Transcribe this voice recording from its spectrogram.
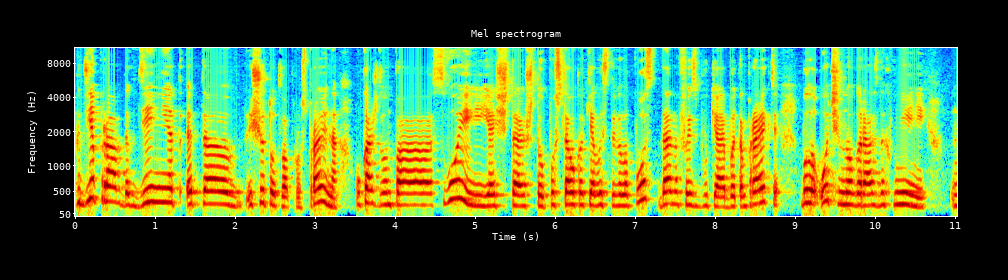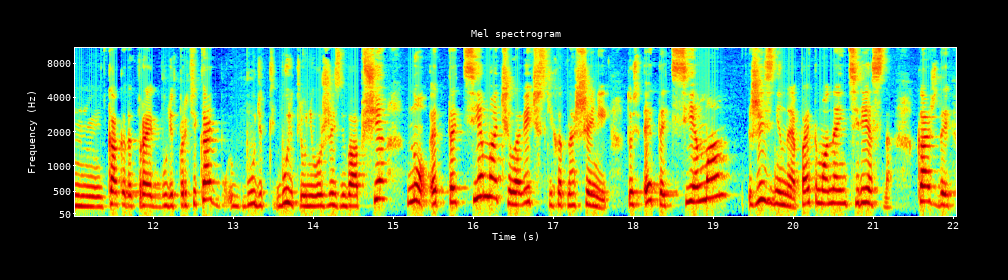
где правда, где нет, это еще тот вопрос, правильно? У каждого он по-свой, и я считаю, что после того, как я выставила пост да, на Фейсбуке об этом проекте, было очень много разных мнений, как этот проект будет протекать, будет, будет ли у него жизнь вообще. Но это тема человеческих отношений, то есть это тема жизненная, поэтому она интересна. Каждый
